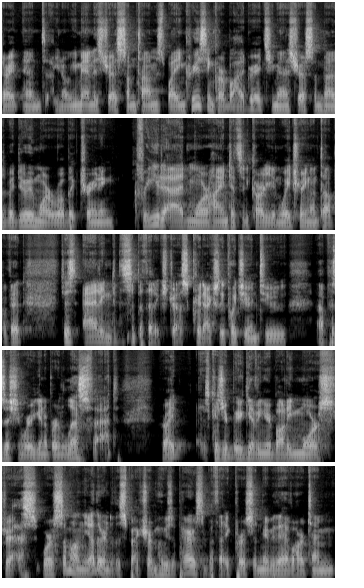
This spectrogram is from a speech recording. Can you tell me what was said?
right? And you know, you manage stress sometimes by increasing carbohydrates. You manage stress sometimes by doing more aerobic training for you to add more high intensity cardio and weight training on top of it, just adding to the sympathetic stress could actually put you into a position where you're going to burn less fat right? It's because you're, you're, giving your body more stress. Whereas someone on the other end of the spectrum who's a parasympathetic person, maybe they have a hard time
